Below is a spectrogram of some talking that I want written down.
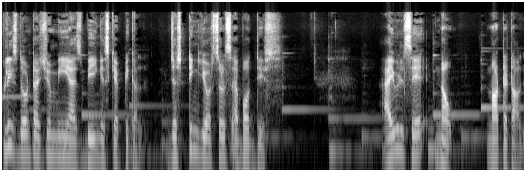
Please don't assume me as being skeptical. Just think yourselves about this. I will say no, not at all.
